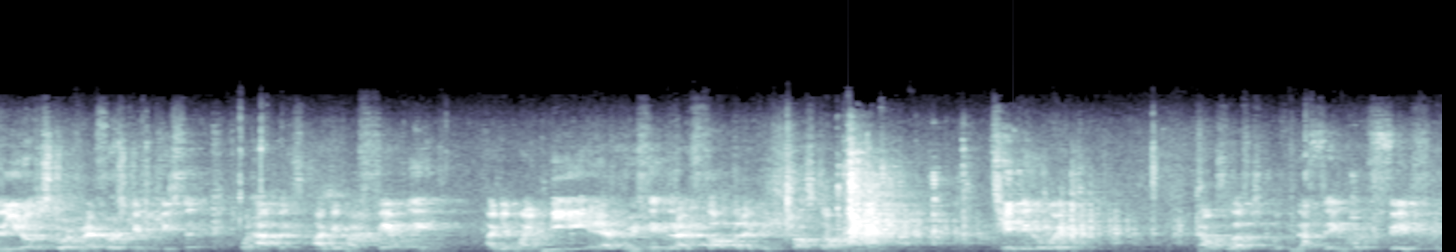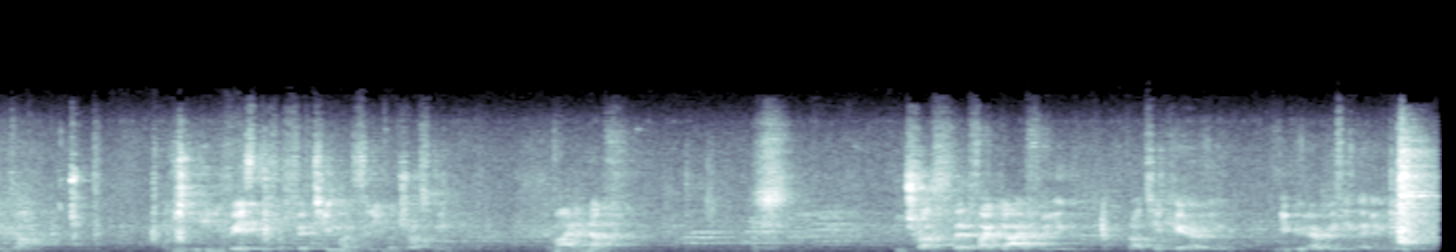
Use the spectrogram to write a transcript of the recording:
And you know the story. When I first came to Houston, what happens? I get my family, I get my knee, and everything that I thought that I could trust on taken away. And I was left with nothing but faith in God. And he, he basically for 15 months said, you can trust me? Am I enough? You trust that if I die for you, that I'll take care of you, give you everything that you need?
